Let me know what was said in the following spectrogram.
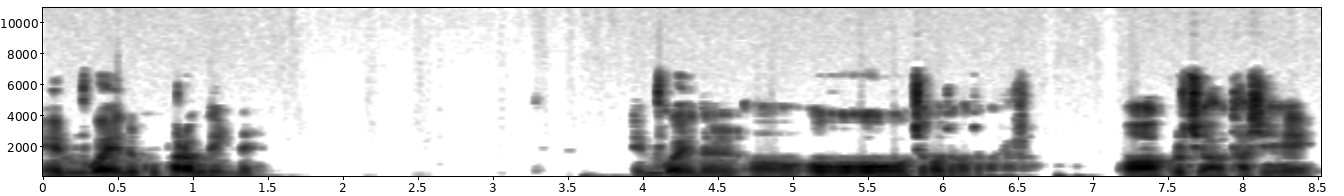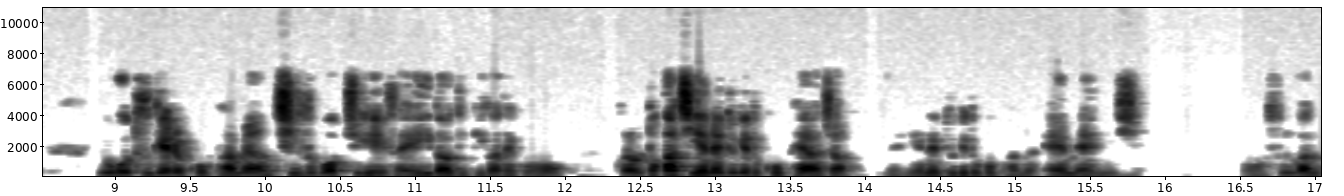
m과 n을 곱하라고 돼 있네? m과 n을, 어, 어, 어, 어, 어, 잠깐, 잠깐, 잠깐, 잠깐. 아, 그렇지. 아, 다시. 요거 두 개를 곱하면 지수 법칙에 의해서 a 더하기 b가 되고, 그럼 똑같이 얘네 두 개도 곱해야죠. 네, 얘네 두 개도 곱하면 mn이지. 어, 순간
